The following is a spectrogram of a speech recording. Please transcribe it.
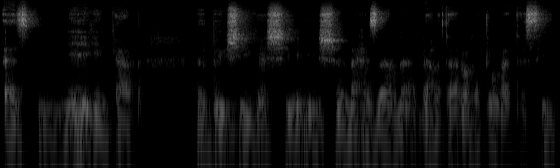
ez még inkább bőségessé és nehezen behatárolhatóvá teszi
